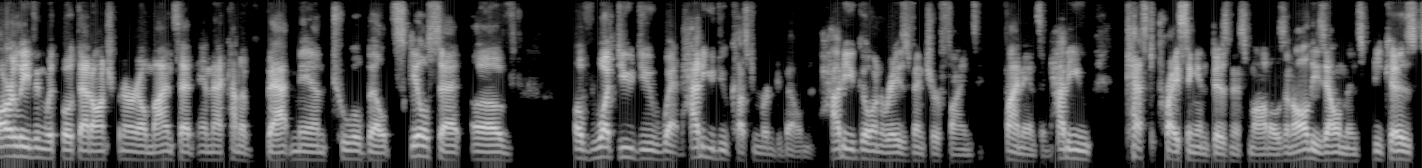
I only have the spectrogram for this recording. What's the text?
are leaving with both that entrepreneurial mindset and that kind of Batman tool belt skill set of of what do you do when? How do you do customer development? How do you go and raise venture financing? How do you test pricing and business models and all these elements? Because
